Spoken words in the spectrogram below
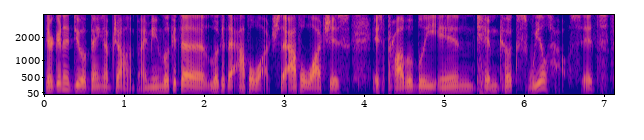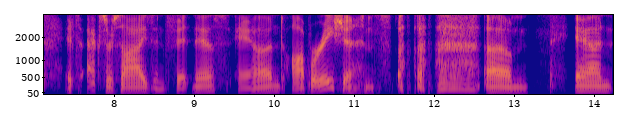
they're going to do a bang up job. I mean, look at the look at the Apple Watch. The Apple Watch is is probably in Tim Cook's wheelhouse. It's it's exercise and fitness and operations. um, and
